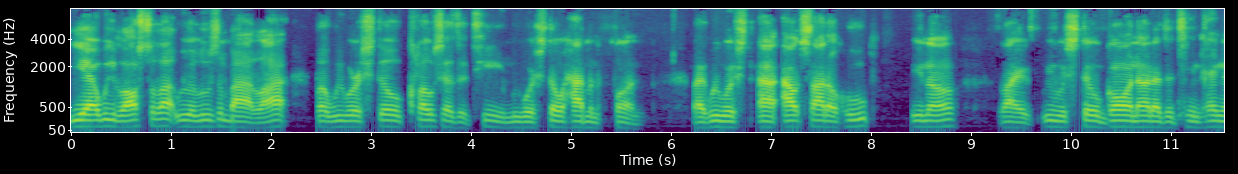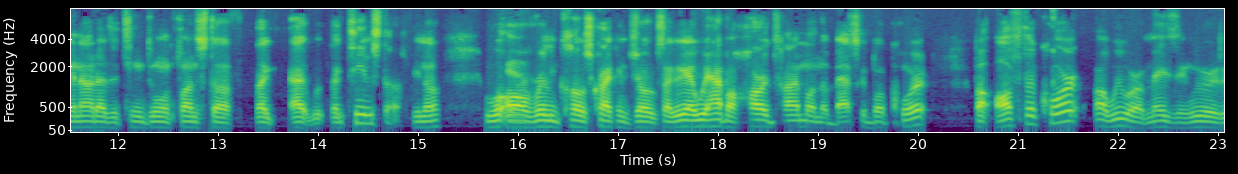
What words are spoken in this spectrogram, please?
yeah, we lost a lot. We were losing by a lot, but we were still close as a team. We were still having fun. Like we were uh, outside of hoop, you know, like we were still going out as a team, hanging out as a team, doing fun stuff, like at, like team stuff, you know. We were all really close, cracking jokes. Like yeah, we have a hard time on the basketball court, but off the court, oh, we were amazing. We were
